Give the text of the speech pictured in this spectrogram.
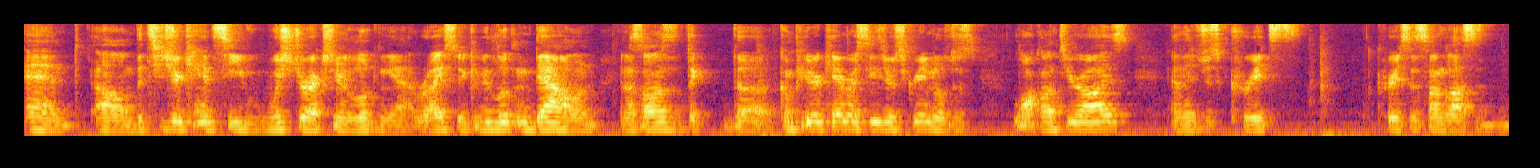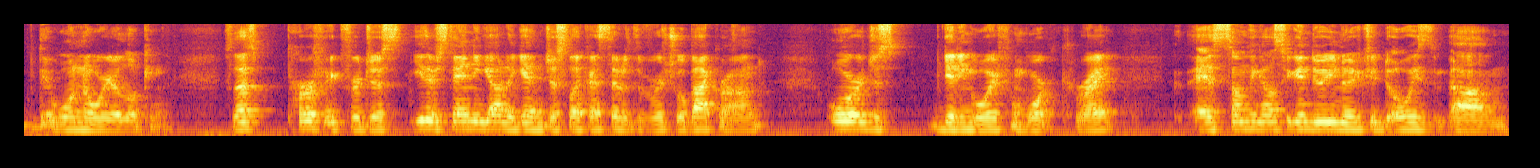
and um, the teacher can't see which direction you're looking at, right? So you could be looking down, and as long as the, the computer camera sees your screen, it'll just lock onto your eyes, and then just creates creates the sunglasses. They won't know where you're looking. So that's perfect for just either standing out again, just like I said with the virtual background, or just getting away from work, right? As something else you can do, you know, you could always um,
